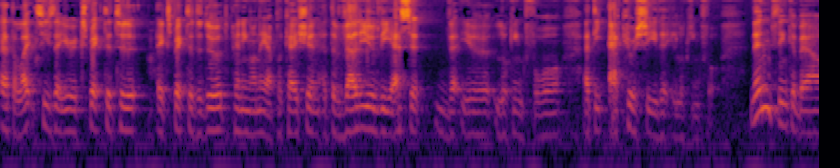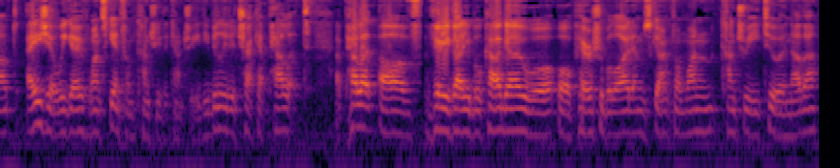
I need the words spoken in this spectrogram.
At the latencies that you're expected to expected to do it depending on the application at the value of the asset that you're looking for at the accuracy that you're looking for. Then think about Asia. We go once again from country to country. The ability to track a pallet a pallet of very valuable cargo or, or perishable items going from one country to another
